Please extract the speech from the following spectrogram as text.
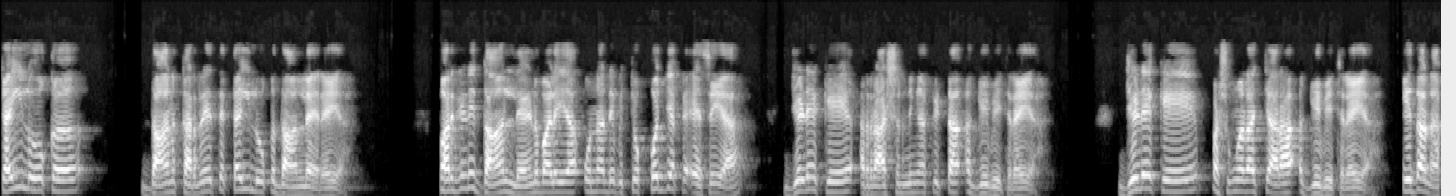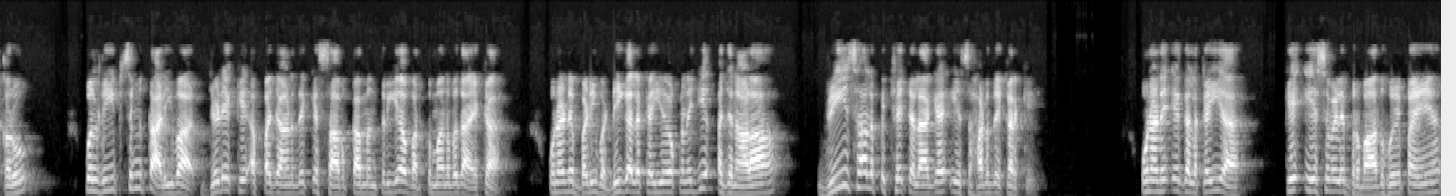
ਕਈ ਲੋਕ ਦਾਨ ਕਰ ਰਹੇ ਤੇ ਕਈ ਲੋਕ ਦਾਨ ਲੈ ਰਹੇ ਆ। ਪਰ ਜਿਹੜੇ ਦਾਨ ਲੈਣ ਵਾਲੇ ਆ, ਉਹਨਾਂ ਦੇ ਵਿੱਚੋਂ ਕੁਝ ਇੱਕ ਐਸੇ ਆ, ਜਿਹੜੇ ਕਿ ਰਾਸ਼ਨ ਦੀਆਂ ਕਿੱਟਾਂ ਅੱਗੇ ਵੇਚ ਰਹੇ ਆ। ਜਿਹੜੇ ਕਿ ਪਸ਼ੂਆਂ ਦਾ ਚਾਰਾ ਅੱਗੇ ਵੇਚ ਰਹੇ ਆ। ਇਹਦਾ ਨਾ ਕਰੋ। ਕੁਲਦੀਪ ਸਿੰਘ ਢਾਲੀਵਾਲ ਜਿਹੜੇ ਕਿ ਆਪਾਂ ਜਾਣਦੇ ਕਿ ਸਾਬਕਾ ਮੰਤਰੀ ਆ, ਵਰਤਮਾਨ ਵਿਧਾਇਕ ਆ, ਉਹਨਾਂ ਨੇ ਬੜੀ ਵੱਡੀ ਗੱਲ ਕਹੀ ਉਹ ਕਹਿੰਦੇ ਜੀ ਅਜਨਾਲਾ 20 ਸਾਲ ਪਿੱਛੇ ਚਲਾ ਗਿਆ ਇਸ ਹੜ੍ਹ ਦੇ ਕਰਕੇ। ਉਹਨਾਂ ਨੇ ਇਹ ਗੱਲ ਕਹੀ ਆ ਕਿ ਇਸ ਵੇਲੇ ਬਰਬਾਦ ਹੋਏ ਪਏ ਆ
